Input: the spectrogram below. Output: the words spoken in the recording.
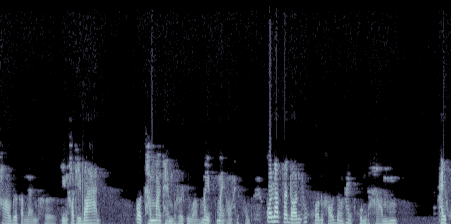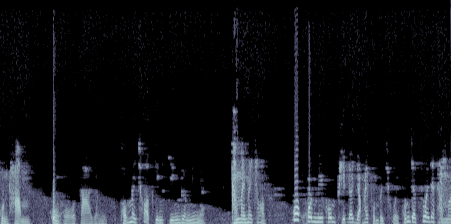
ข้าวด้วยกับนายอำเภอ กินข้าวที่บ้าน ก็ทำไมแทนอำเภอจึงว่าไม่ไม่เอาให้ผม ก็รัษฎรทุกคนเขายังให้คุณทำให้คุณทำโอ้โห ตายอย่างนี้ ผมไม่ชอบจริง ๆ เรื่องนี้ ทำไมไม่ชอบเพราะคนมีความผิดแล้วอยากให้ผมไปช่วย ผมจะช่วยได้ทำไม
